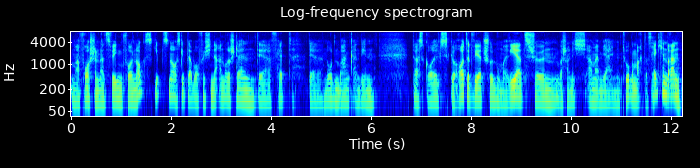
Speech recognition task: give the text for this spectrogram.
mal vorstellen, deswegen vor Nox gibt es noch, es gibt aber auch verschiedene andere Stellen der FED, der Notenbank, an denen das Gold gehortet wird, schön nummeriert, schön wahrscheinlich einmal im Jahr Inventur gemacht, das Häkchen dran.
